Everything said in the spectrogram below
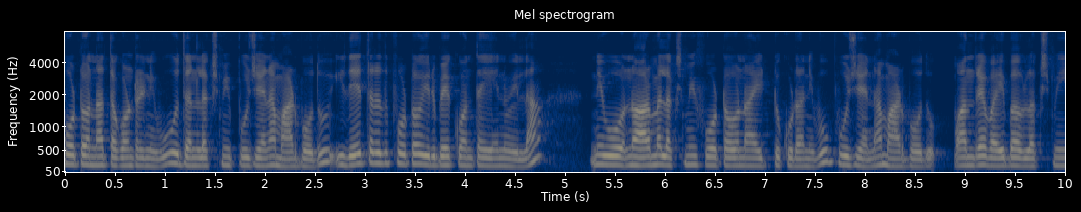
ಫೋಟೋನ ತಗೊಂಡ್ರೆ ನೀವು ಧನಲಕ್ಷ್ಮಿ ಪೂಜೆನ ಮಾಡ್ಬೋದು. ಇದೇ ಥರದ ಫೋಟೋ ಇರಬೇಕು ಅಂತ ಏನೂ ಇಲ್ಲ. ನೀವು ನಾರ್ಮಲ್ ಲಕ್ಷ್ಮಿ ಫೋಟೋನ ಇಟ್ಟು ಕೂಡ ನೀವು ಪೂಜೆಯನ್ನು ಮಾಡ್ಬೋದು. ಅಂದರೆ ವೈಭವ್ ಲಕ್ಷ್ಮಿ,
